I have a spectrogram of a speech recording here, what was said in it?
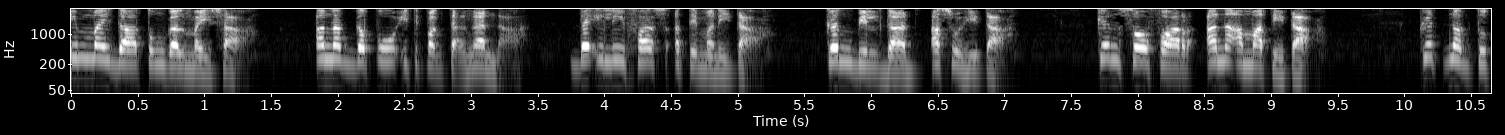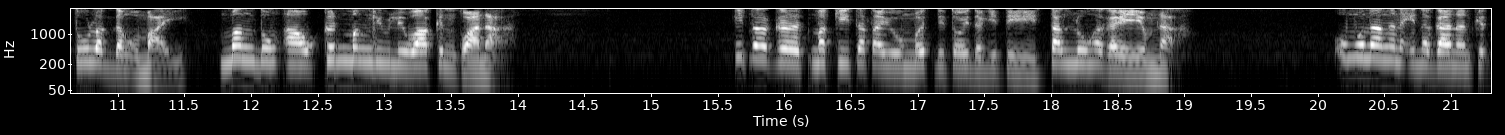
Imay da tunggal may sa, ang naggapo iti pagtaangan na, da Ilifas at Timanita, ken Bildad asuhita, ken Sofar ana amatita, ket nagtutulag ng umay, mangdungaw ken mangliwliwaken kwa na. Itakat makita tayo met ditoy dagiti talong agayayom na. Umuna nga na inaganan ket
